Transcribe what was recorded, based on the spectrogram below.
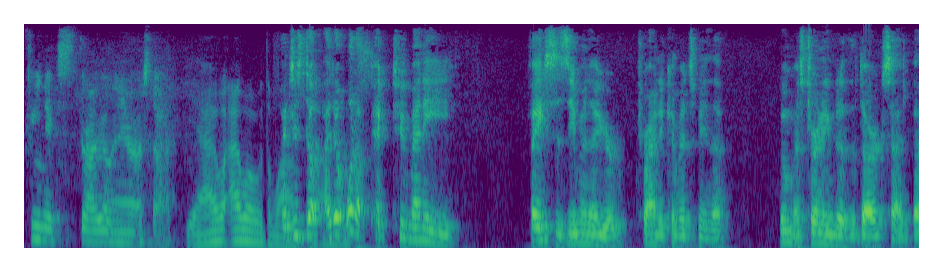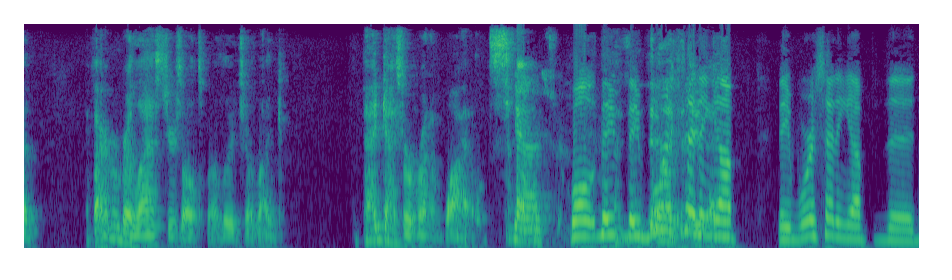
Phoenix, Drago, and Aerostar. yeah, I, I went with the I just don't. I don't want to pick too many faces, even though you're trying to convince me that Puma's turning to the dark side. But if I remember last year's Ultima Lucha, like the bad guys were running wild. So, Yeah. Well, they they they were like to do setting up. They were setting up the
